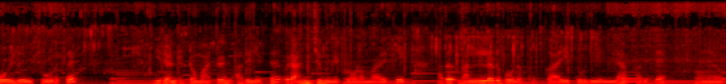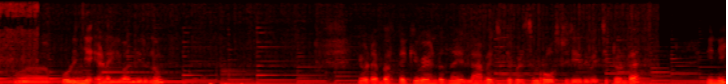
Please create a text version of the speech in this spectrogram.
ഓയിൽ ഒഴിച്ചു കൊടുത്ത് ഈ രണ്ട് ടൊമാറ്റോയും അതിലിട്ട് ഒരു അഞ്ച് മിനിറ്റോളം വഴറ്റി അത് നല്ലതുപോലെ കുക്കായി തൊലിയെല്ലാം അതിന്റെ പൊളിഞ്ഞ് ഇളകി വന്നിരുന്നു. ഇവിടെ ബർത്തേക്ക് വേണ്ടുന്ന എല്ലാ വെജിറ്റബിൾസും റോസ്റ്റ് ചെയ്ത് വെച്ചിട്ടുണ്ട്. ഇനി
